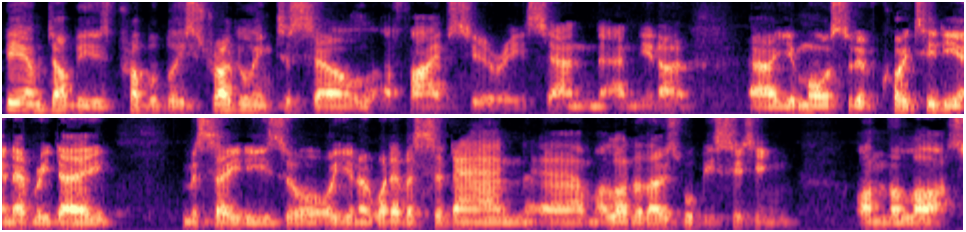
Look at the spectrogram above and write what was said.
BMW is probably struggling to sell a five series, and and you know, uh, your more sort of quotidian everyday Mercedes or, or you know whatever sedan, um, a lot of those will be sitting on the lot.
